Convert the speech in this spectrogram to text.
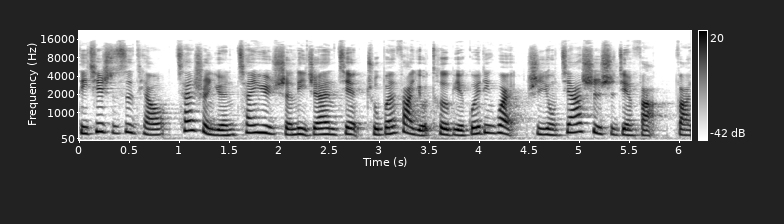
第七十四条，参审员参与审理之案件，除本法有特别规定外，适用家事事件法、法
